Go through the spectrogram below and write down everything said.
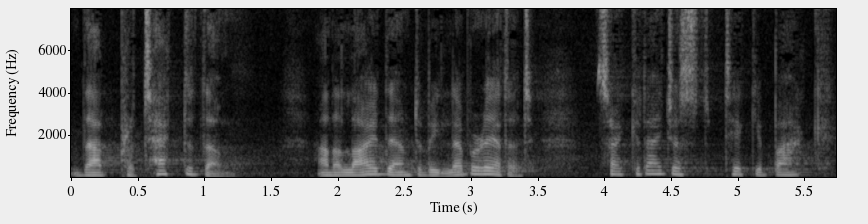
that protected them and allowed them to be liberated. Sorry, could I just take you back?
